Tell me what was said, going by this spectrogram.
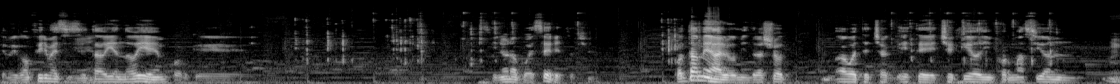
que me confirme si se está viendo bien, porque si no no puede ser esto. che. Contame algo mientras yo hago este este chequeo de información Dale.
